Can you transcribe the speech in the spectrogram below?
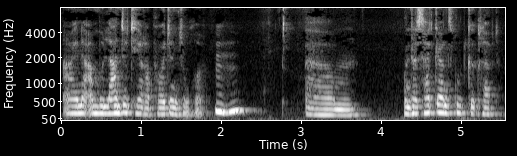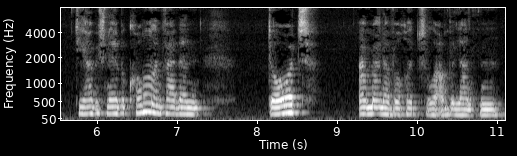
eine ambulante Therapeutin suche. Ähm, und das hat ganz gut geklappt. Die habe ich schnell bekommen und war dann dort einmal in der Woche zur ambulanten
